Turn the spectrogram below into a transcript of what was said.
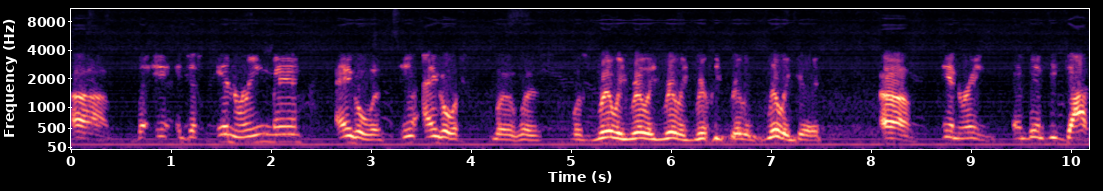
uh, the just in ring man. Angle was Angle was was was really really really really really really good um, in ring, and then he got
